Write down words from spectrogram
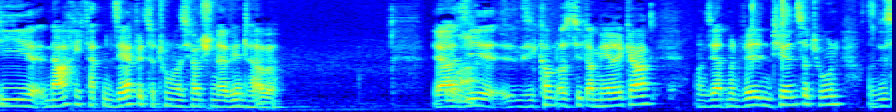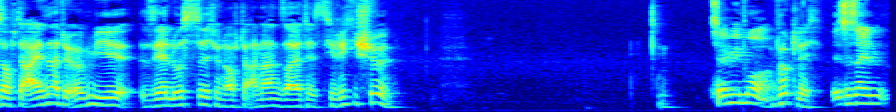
die Nachricht hat mit sehr viel zu tun, was ich heute schon erwähnt habe. Ja, sie, sie kommt aus Südamerika und sie hat mit wilden Tieren zu tun und sie ist auf der einen Seite irgendwie sehr lustig und auf der anderen Seite ist sie richtig schön. Tell me more. Wirklich. Ist es ein,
